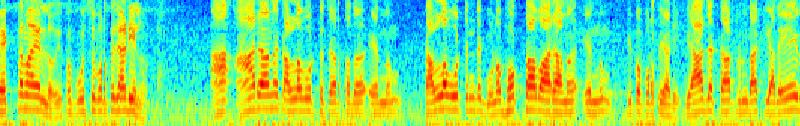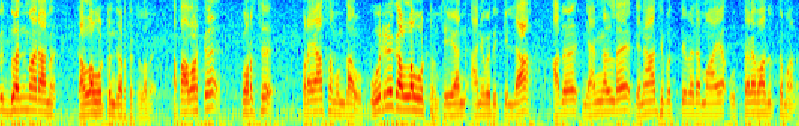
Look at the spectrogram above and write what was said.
വ്യക്തമായല്ലോ ഇപ്പോൾ പൂച്ച പുറത്ത് ചാടിയല്ലോ. ആ ആരാണ് കള്ള വോട്ട് ചേർത്തത് എന്നും കള്ളവോട്ടിന്റെ ഗുണഭോക്താവ് ആരാണ് എന്നും ഇപ്പോൾ പുറത്ത് ചാടി. വ്യാജ കാർഡ് ഉണ്ടാക്കി അതേ വിദ്വാൻമാരാണ് കള്ളവോട്ടും ചേർത്തിട്ടുള്ളത്. അപ്പോൾ അവർക്ക് കുറച്ച് പ്രയാസമുണ്ടാവും. ഒരു കള്ളവോട്ടും ചെയ്യാൻ അനുവദിക്കില്ല. അത് ഞങ്ങളുടെ ജനാധിപത്യപരമായ ഉത്തരവാദിത്വമാണ്.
